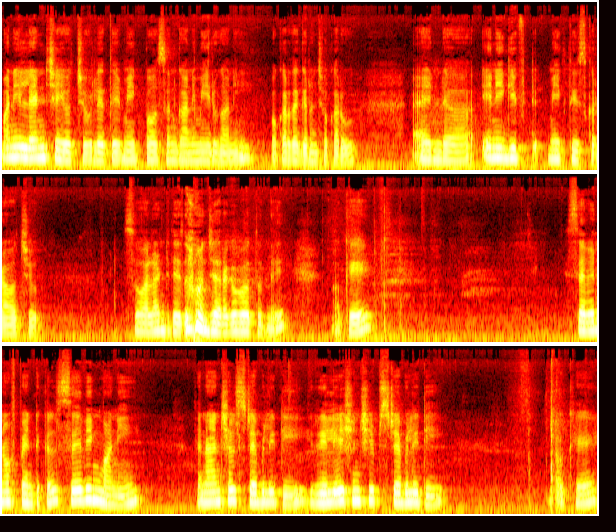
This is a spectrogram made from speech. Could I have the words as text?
మనీ లెండ్ చేయొచ్చు లేకపోతే మీ పర్సన్ కానీ మీరు కానీ ఒకరి దగ్గర నుంచి ఒకరు అండ్ uh, ఎనీ గిఫ్ట్ మీకు తీసుకురావచ్చు. సో అలాంటిది ఏదో జరగబోతుంది. Okay. Seven of pentacles saving money financial stability relationship stability okay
